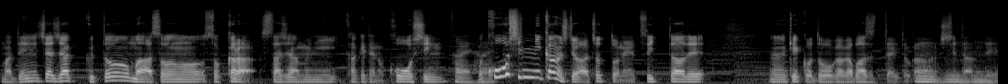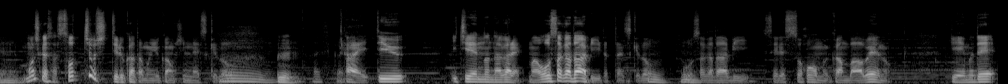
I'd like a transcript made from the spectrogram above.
まあ、電車ジャックと、まあ、そのそこからスタジアムにかけての更新、はいはい。まあ更新に関してはちょっとねツイッターで、うん、結構動画がバズったりとかしてたんで、うんうん。うんうんもしかしたらそっちを知ってる方もいるかもしれないですけど、うん。うん。確かに。はい、っていう一連の流れ、まあ、大阪ダービーだったんですけど、うん。うん大阪ダービーセレッソホームガンバアウェーのゲームで、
